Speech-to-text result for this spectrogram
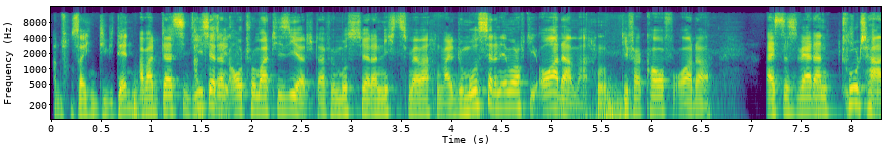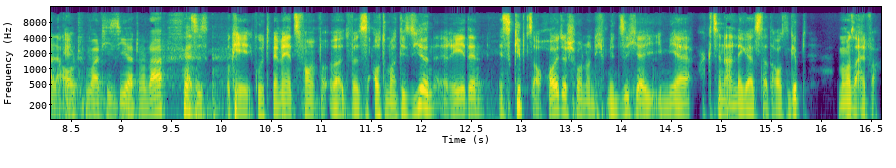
Anführungszeichen, Dividenden. Aber das, die ist ja dann automatisiert. Dafür musst du ja dann nichts mehr machen, weil du musst ja dann immer noch die Order machen, die Verkaufsorder. Heißt, das wäre dann total okay. automatisiert, oder? Also, okay, gut, wenn wir jetzt von das Automatisieren reden, es gibt es auch heute schon und ich bin sicher, je mehr Aktienanleger es da draußen gibt, machen wir es einfach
